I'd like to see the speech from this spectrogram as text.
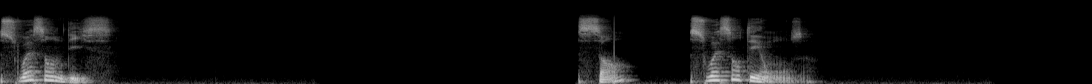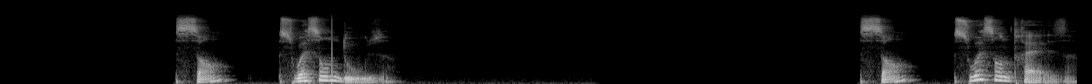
soixante-dix, cent soixante et onze, cent soixante-douze, cent soixante-treize,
